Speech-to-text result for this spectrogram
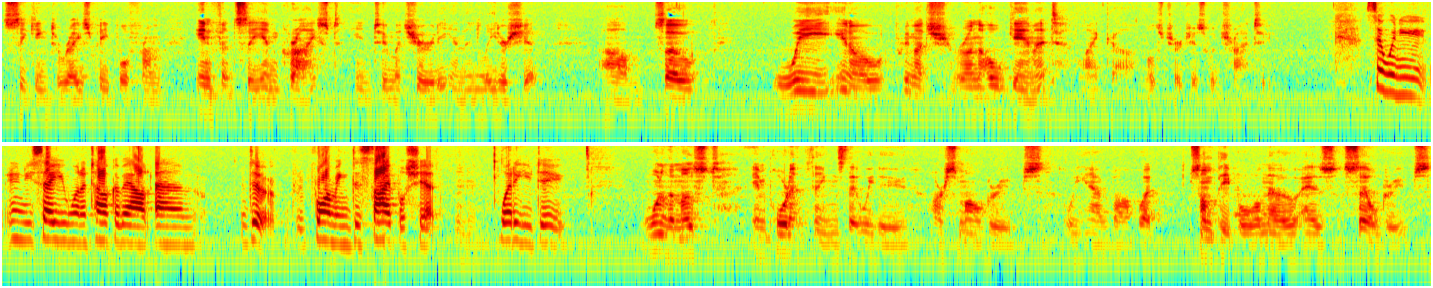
seeking to raise people from infancy in Christ into maturity and then leadership. Um, so we, you know, pretty much run the whole gamut like uh, most churches would try to. So when you when you say you want to talk about um, di- forming discipleship, what do you do? One of the most important things that we do are small groups. We have uh, what some people will know as cell groups,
